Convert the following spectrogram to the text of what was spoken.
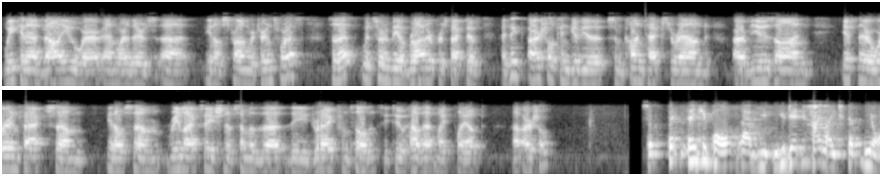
we can add value and where there's uh, you know, strong returns for us. So that would sort of be a broader perspective. I think Arshil can give you some context around our views on if there were in fact some, you know, some relaxation of some of the drag from Solvency II, how that might play out. Arshil? Thank you, Paul. Um, you did highlight that, you know,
